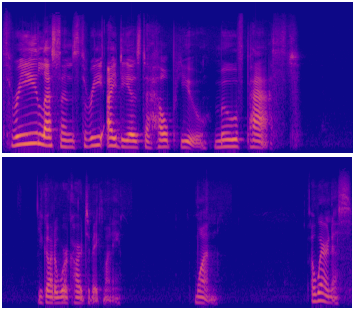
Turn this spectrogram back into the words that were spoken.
three lessons, three ideas to help you move past. You got to work hard to make money. One, awareness.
